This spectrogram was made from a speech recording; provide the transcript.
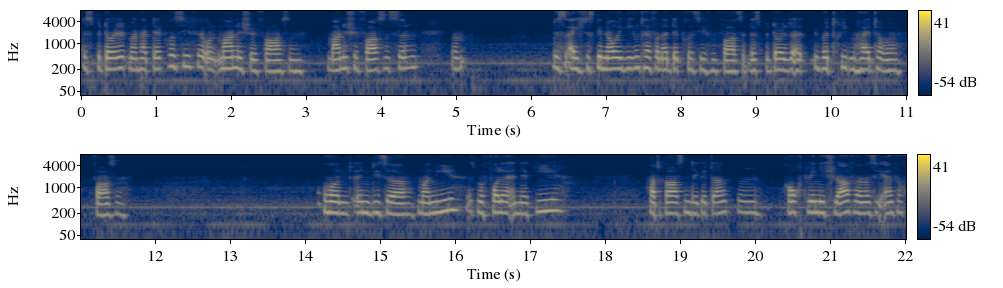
Das bedeutet, man hat depressive und manische Phasen. Manische Phasen sind, ähm, das ist eigentlich das genaue Gegenteil von einer depressiven Phase. Das bedeutet eine übertrieben heitere Phase. Und in dieser Manie ist man voller Energie, hat rasende Gedanken, braucht wenig Schlaf, weil man sich einfach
